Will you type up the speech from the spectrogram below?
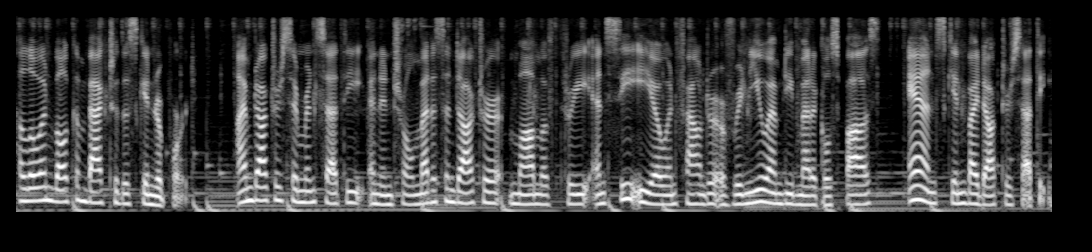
Hello and welcome back to the Skin Report. I'm Dr. Simran Sethi, an internal medicine doctor, mom of three, and CEO and founder of Renew MD Medical Spas and Skin by Dr. Sethi.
